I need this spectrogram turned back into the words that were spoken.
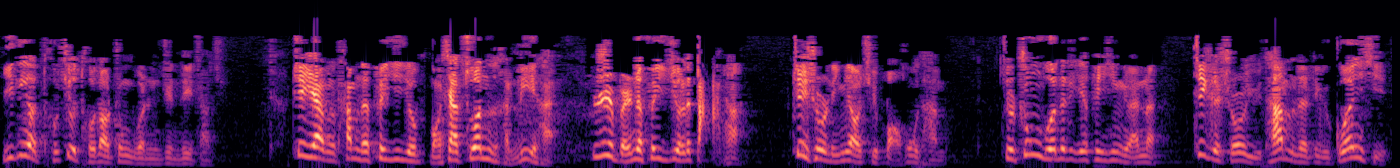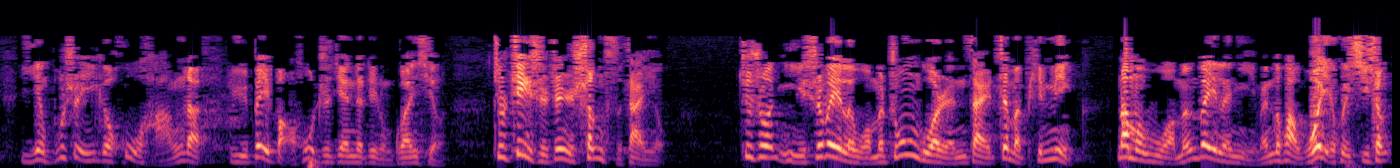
一定要投就投到中国人阵地上去。这样子，他们的飞机就往下钻的很厉害，日本人的飞机就来打他。这时候，您要去保护他们。就中国的这些飞行员呢，这个时候与他们的这个关系已经不是一个护航的与被保护之间的这种关系了，就这是真是生死战友。就说你是为了我们中国人在这么拼命，那么我们为了你们的话，我也会牺牲。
